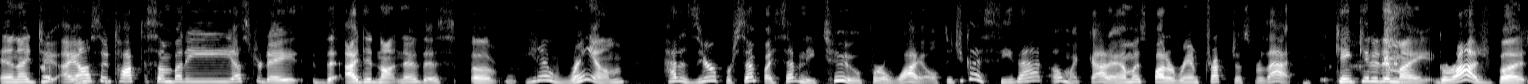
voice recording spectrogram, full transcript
And I do. Absolutely. I also talked to somebody yesterday that I did not know this. Uh, you know, Ram had a zero percent by seventy two for a while. Did you guys see that? Oh my god! I almost bought a Ram truck just for that. Can't get it in my garage, but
